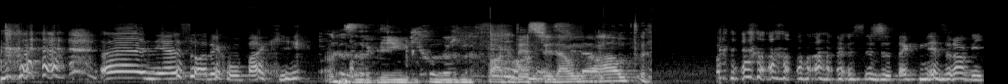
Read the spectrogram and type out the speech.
E, nie, sorry chłopaki. Zerglingi cholerne. Fuck this shit out. Myślę, że tak nie zrobi.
